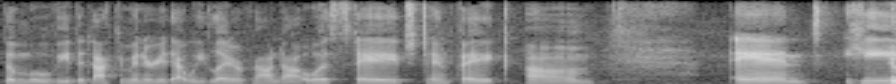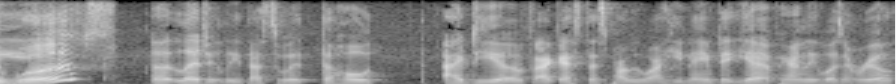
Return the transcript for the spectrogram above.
the movie, the documentary that we later found out was staged and fake. Um, and he it was allegedly that's what the whole idea of. I guess that's probably why he named it. Yeah, apparently it wasn't real.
